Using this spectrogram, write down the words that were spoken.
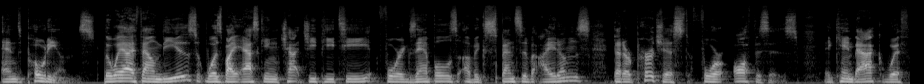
and podiums. The way I found these was by asking ChatGPT for examples of expensive items that are purchased for offices. It came back with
